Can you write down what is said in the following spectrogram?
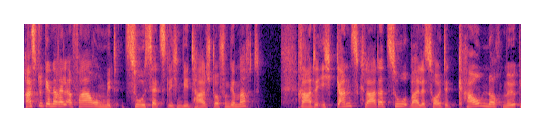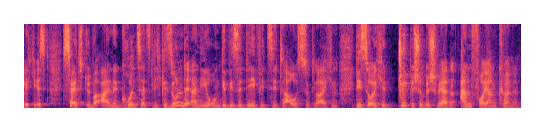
Hast du generell Erfahrung mit zusätzlichen Vitalstoffen gemacht? Rate ich ganz klar dazu, weil es heute kaum noch möglich ist, selbst über eine grundsätzlich gesunde Ernährung gewisse Defizite auszugleichen, die solche typischen Beschwerden anfeuern können.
